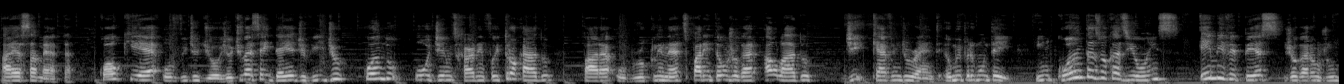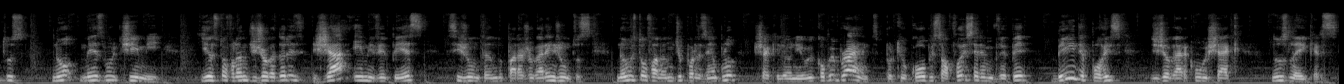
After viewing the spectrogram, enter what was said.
a essa meta. Qual que é o vídeo de hoje? Eu tive essa ideia de vídeo quando o James Harden foi trocado para o Brooklyn Nets para então jogar ao lado de Kevin Durant. Eu me perguntei, em quantas ocasiões MVPs jogaram juntos no mesmo time? E eu estou falando de jogadores já MVPs se juntando para jogarem juntos. Não estou falando de, por exemplo, Shaquille O'Neal e Kobe Bryant, porque o Kobe só foi ser MVP bem depois de jogar com o Shaq nos Lakers.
